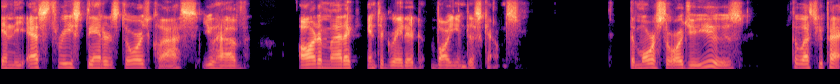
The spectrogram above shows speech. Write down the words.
in the S3 standard storage class, you have automatic integrated volume discounts. The more storage you use, the less you pay.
